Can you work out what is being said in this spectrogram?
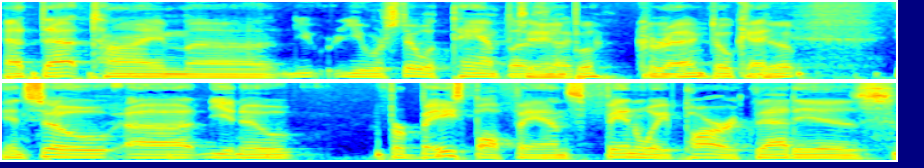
at that time. Uh, you you were still with Tampa, Tampa. correct? Mhm. Okay. Yep. And so, uh, you know, for baseball fans, Fenway Park that is.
